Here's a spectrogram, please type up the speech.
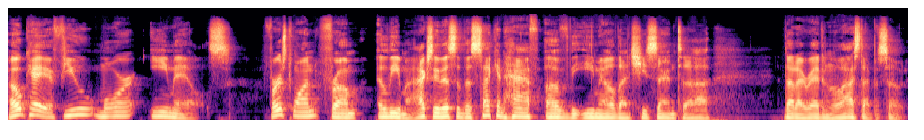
Okay, a few more emails. First one from Elima. Actually, this is the second half of the email that she sent uh, that I read in the last episode.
